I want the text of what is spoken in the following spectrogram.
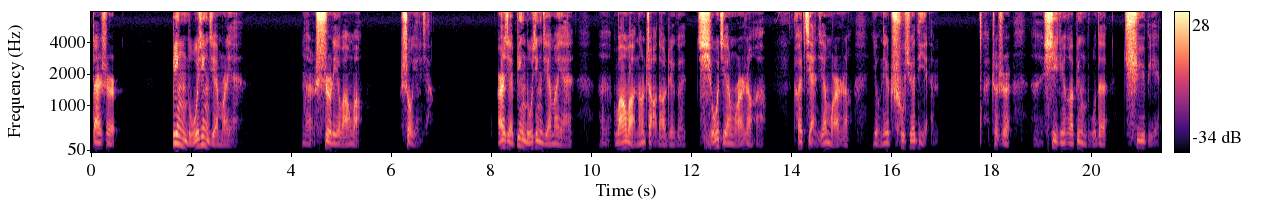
但是病毒性结膜炎，嗯，视力往往受影响，而且病毒性结膜炎，嗯，往往能找到这个球结膜上啊和睑结膜上。有那个出血点，啊，这是嗯细菌和病毒的区别。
